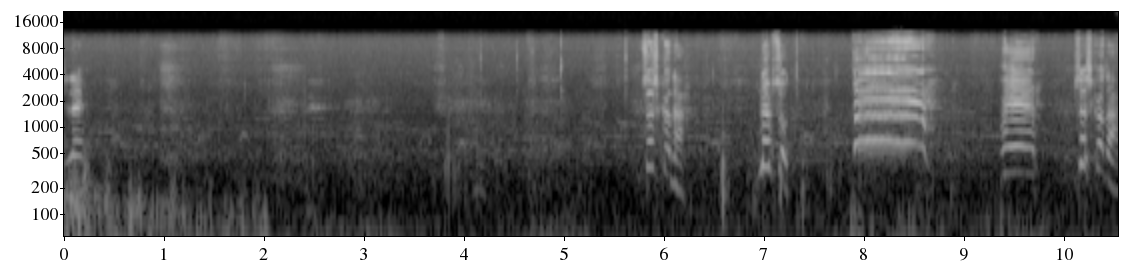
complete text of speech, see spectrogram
Źle. Przeszkoda. Naprzód. Przeszkoda.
